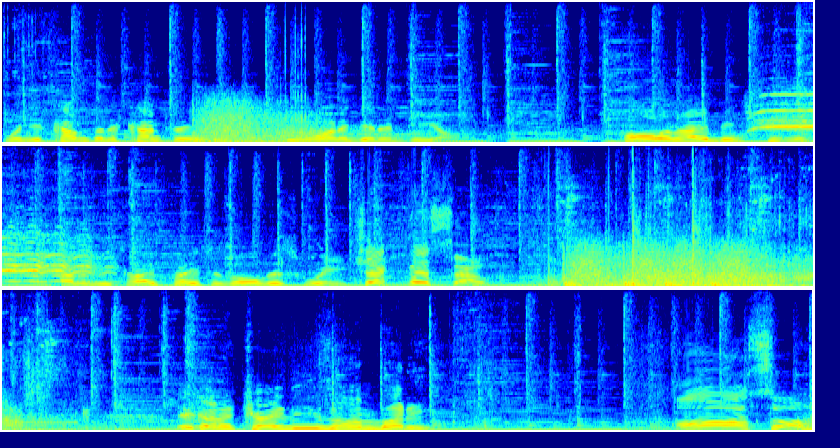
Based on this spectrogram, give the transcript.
When you come to the country, you want to get a deal. Paul and I have been shooting out of these high prices all this week. Check this out. You're gonna try these on, buddy. Awesome.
